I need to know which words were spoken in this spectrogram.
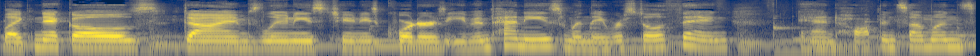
like nickels, dimes, loonies, toonies, quarters, even pennies when they were still a thing, and hop in someone's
